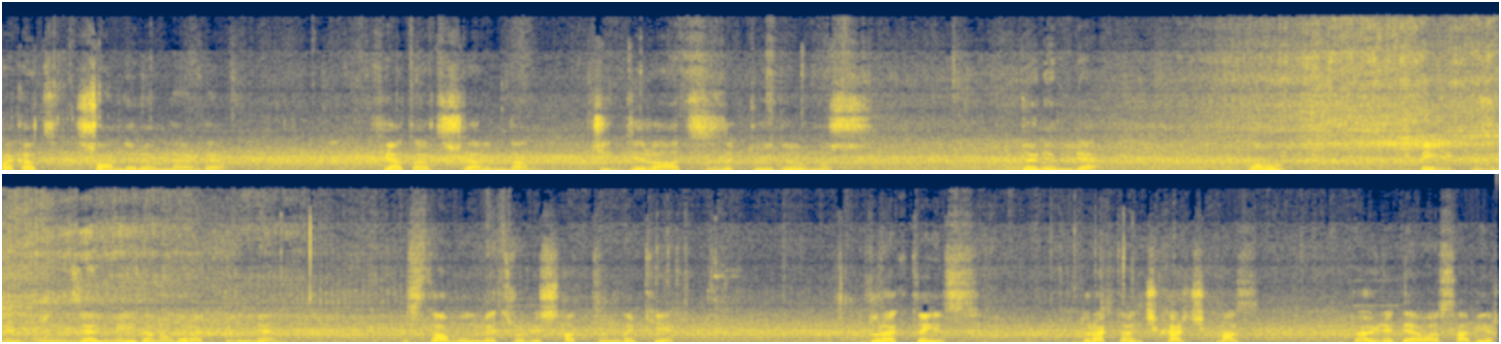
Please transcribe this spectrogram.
Fakat son dönemlerde fiyat artışlarından ciddi rahatsızlık duyduğumuz dönemde bu Beylikdüzü'nün en güzel meydanı olarak bilinen İstanbul metrobüs hattındaki duraktayız. Duraktan çıkar çıkmaz böyle devasa bir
